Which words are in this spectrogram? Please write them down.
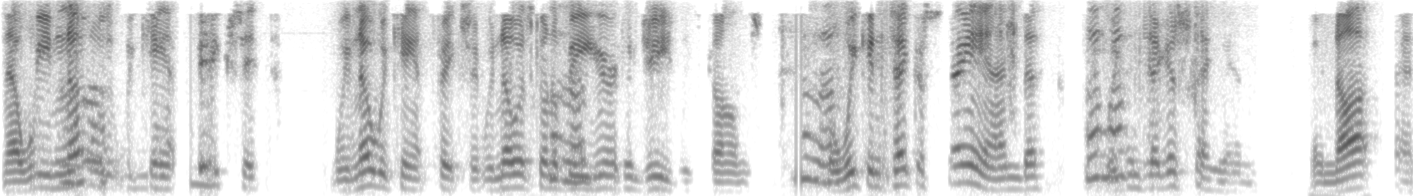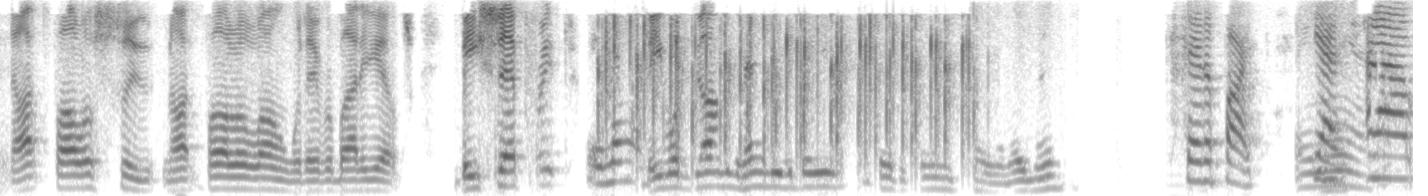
Now we know Mhm. that we can't fix it. We know we can't fix it. We know it's going to be Mhm. here until Jesus comes. But we can take a stand. We can take a stand and not and not follow suit, not follow along with everybody else. Be separate. Amen. Be what God would have you to be. and Take a clean stand. Amen. Set apart. Amen. Yes. Uh,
